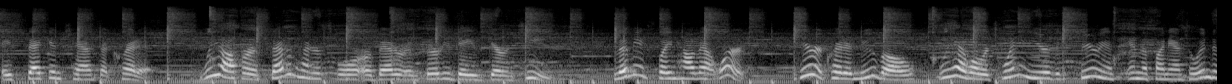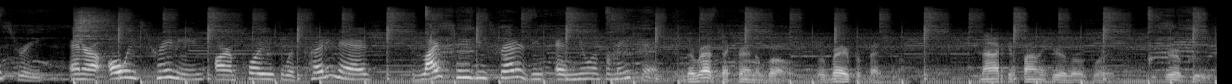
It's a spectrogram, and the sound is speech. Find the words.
a second chance at credit. We offer a 700 score or better in 30 days guarantee. Let me explain how that works. Here at Credit Nouveau, we have over 20 years experience in the financial industry and are always training our employees with cutting edge, life-changing strategies and new information. The reps at Credit Nouveau were very professional. Now I can finally hear those words. You're approved.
